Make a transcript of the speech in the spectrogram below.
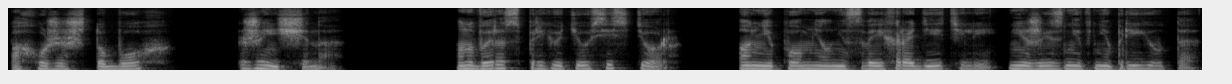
Похоже, что Бог – женщина. Он вырос в приюте у сестер. Он не помнил ни своих родителей, ни жизни вне приюта.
